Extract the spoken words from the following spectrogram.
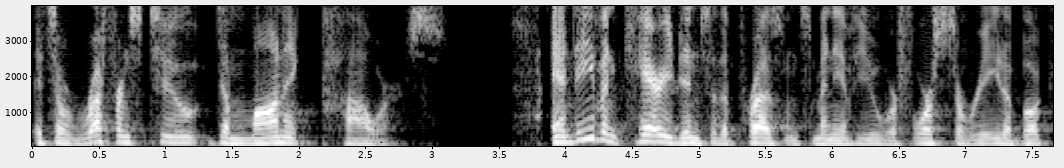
it's a reference to demonic powers. And even carried into the presence, many of you were forced to read a book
